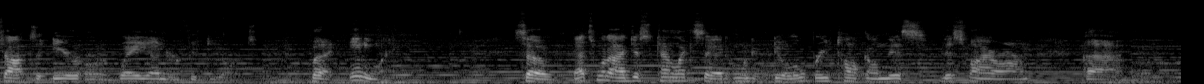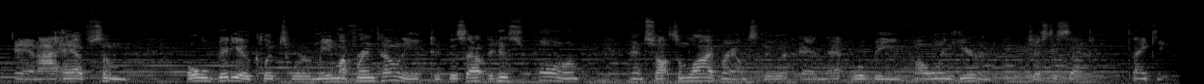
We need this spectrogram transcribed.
shots at deer are way under 50 yards. But anyway, so that's what I just kind of like I said, I wanted to do a little brief talk on this this firearm. Uh, and I have some old video clips where me and my friend Tony took this out to his farm and shot some live rounds through it and that will be following here in just a second. Thank you.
